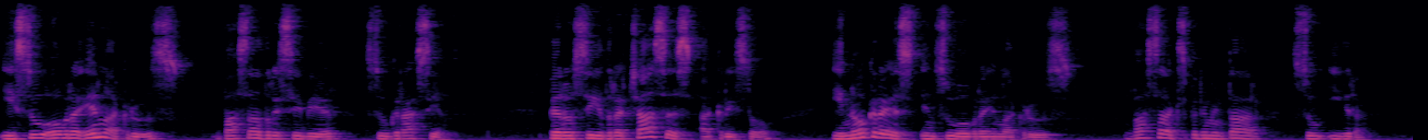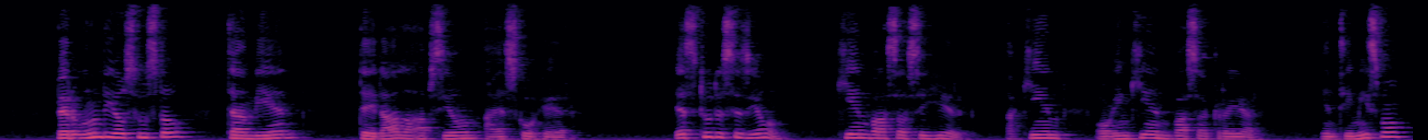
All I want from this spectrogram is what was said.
y su obra en la cruz, vas a recibir su gracia. Pero si rechazas a Cristo, y no crees en su obra en la cruz, vas a experimentar su ira. Pero un Dios justo también te da la opción a escoger. Es tu decisión. ¿Quién vas a seguir? ¿A quién o en quién vas a creer? ¿En ti mismo?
